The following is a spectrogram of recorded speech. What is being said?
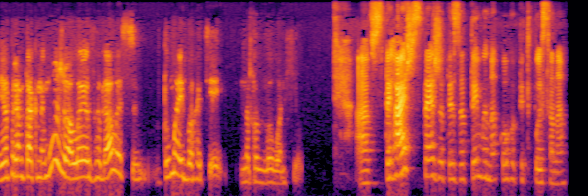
Я прям так не можу, але згадалась Думай багатій на Павло Хіл. А встигаєш стежити за тими, на кого підписана?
